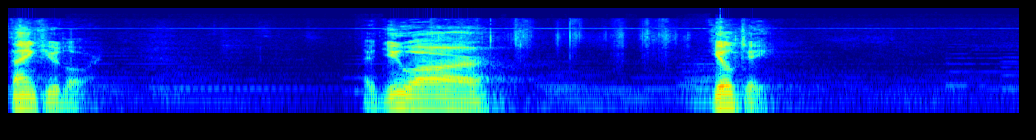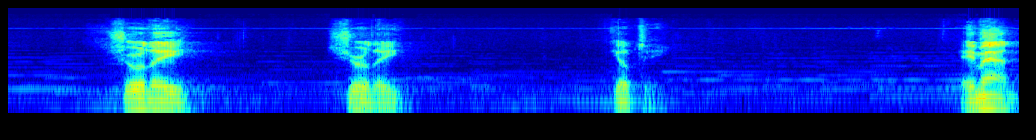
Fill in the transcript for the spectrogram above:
Thank you, Lord, that you are guilty. Surely, surely guilty. Amen.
